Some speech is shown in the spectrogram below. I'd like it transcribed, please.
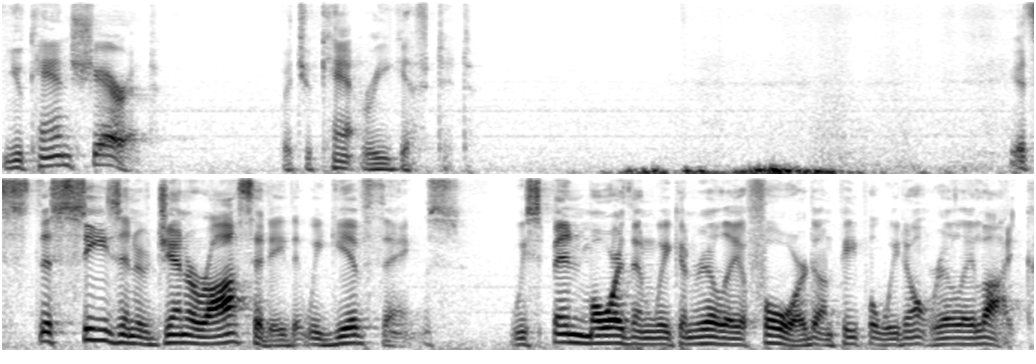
You can share it, but you can't regift it. It's this season of generosity that we give things. We spend more than we can really afford on people we don't really like.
